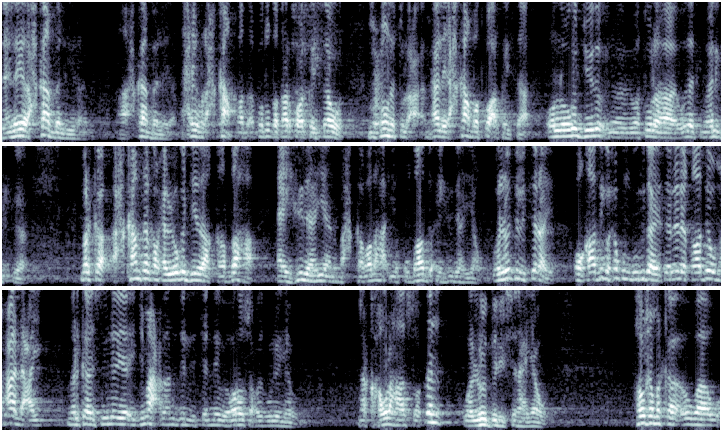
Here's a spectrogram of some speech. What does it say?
leelayada axkaam baa la yihahda axkaam baa leeyaha taxriim alaxkaam baad kutubta qaar ku arkaysaa mucuunat maxaa leeyahay axkaam baad ku arkaysaa. Oo looga jeedo watuu lahaa wadaadka maalikiga marka axkaamta halkan waxaa looga jeedaa qadaha ay ridahayaan maxkamadaha iyo qudaadu ay ridahayaan. Waa loo deliisanaya oo qaadiga xukun buu ridahaya sa lele qaadigo maxaa dhacay? Markaasuu leeyahay ijmaac baan u deliisanay hore socda buu leeyahay. Marka hawlahaasoo dhan waa loo deliishanaya hawsha marka waa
